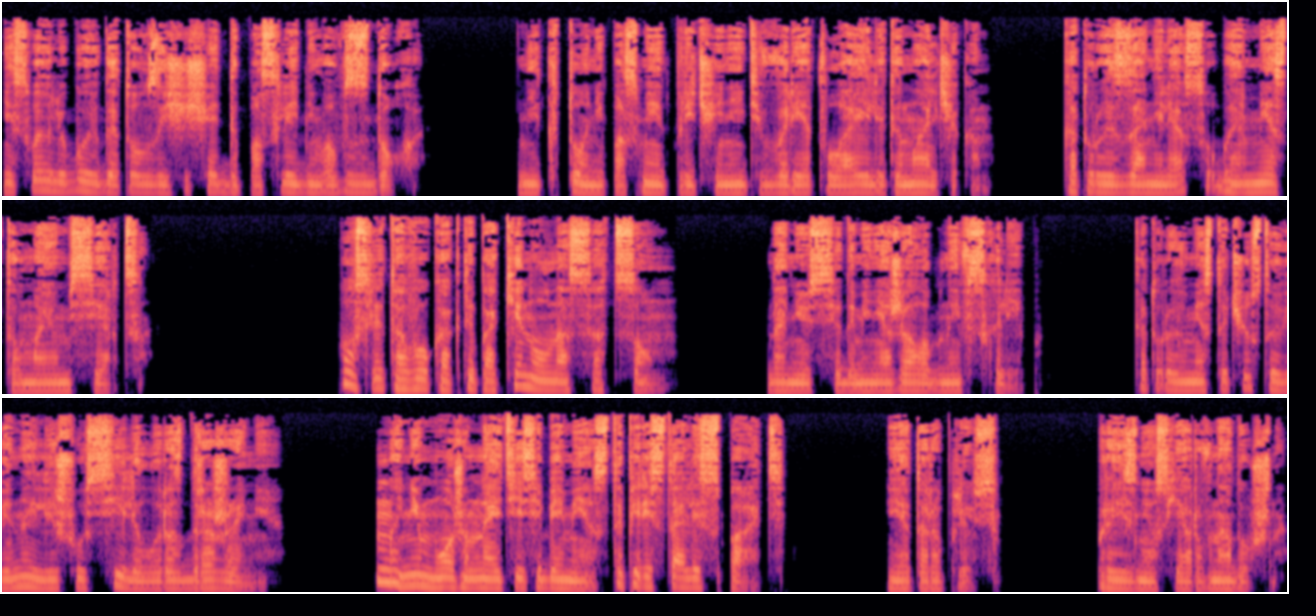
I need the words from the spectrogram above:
И свою любовь готов защищать до последнего вздоха. Никто не посмеет причинить вред Лайлит и мальчикам, которые заняли особое место в моем сердце. «После того, как ты покинул нас с отцом», — донесся до меня жалобный всхлип, который вместо чувства вины лишь усилил раздражение. «Мы не можем найти себе места, перестали спать». Я тороплюсь произнес я равнодушно.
